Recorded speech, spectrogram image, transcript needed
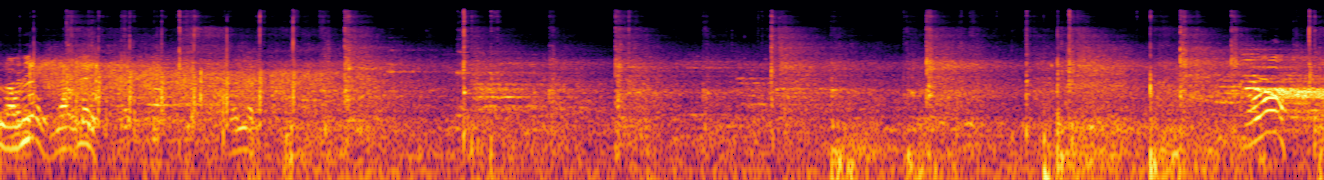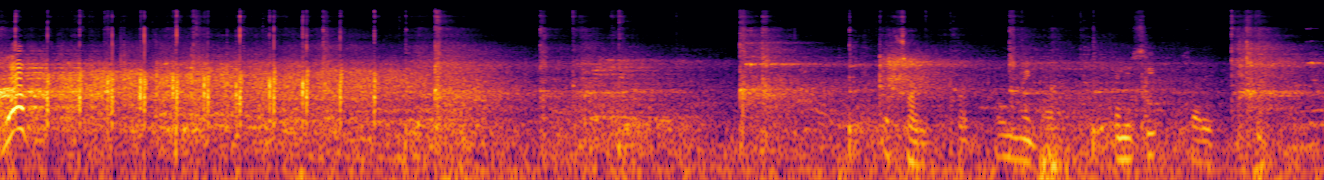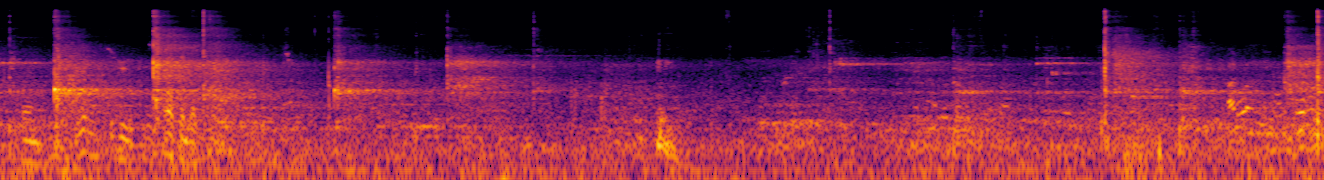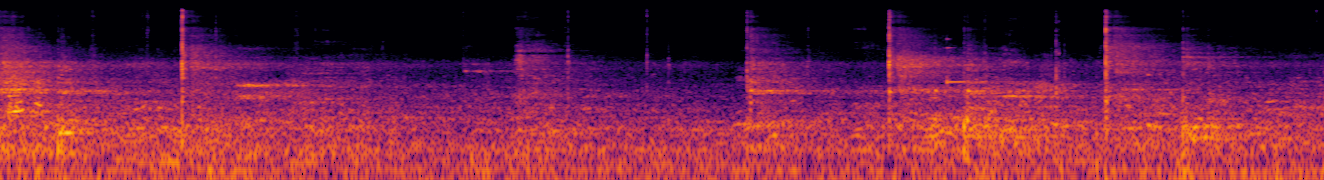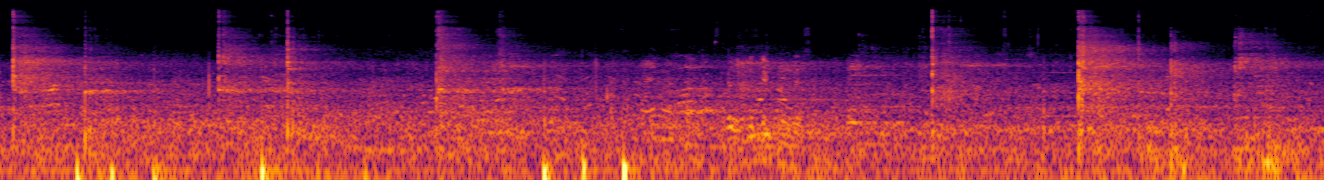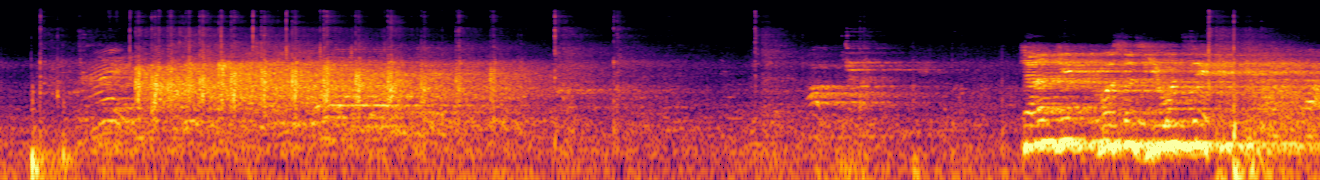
La hablé, la hablé. Oh, sorry. Oh my God. Can you see? Sorry. Charanjit versus Yuvan Singh.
